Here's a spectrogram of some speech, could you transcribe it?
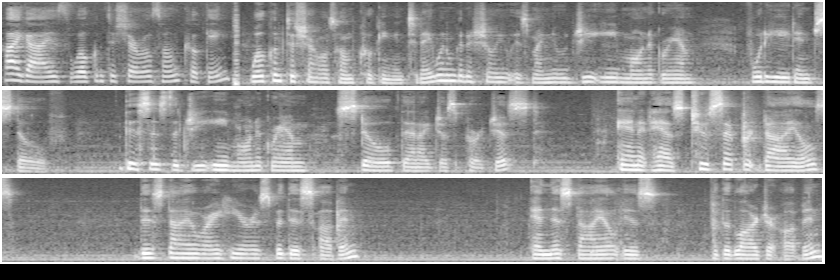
Hi guys, welcome to Cheryl's Home Cooking. Welcome to Cheryl's Home Cooking and today what I'm going to show you is my new GE Monogram 48 inch stove. This is the GE Monogram stove that I just purchased and it has two separate dials. This dial right here is for this oven and this dial is for the larger oven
